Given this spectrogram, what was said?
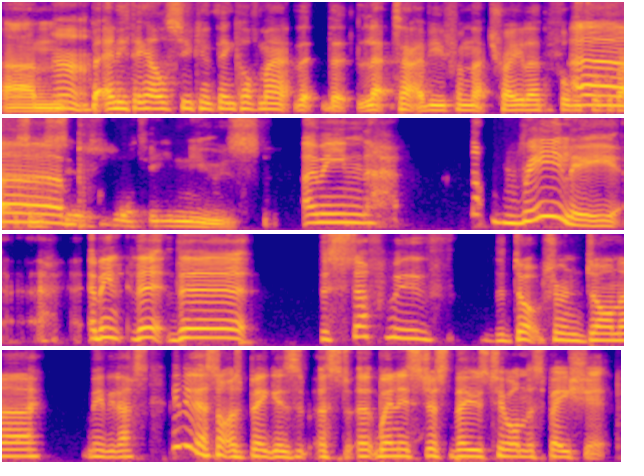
Um, Huh. But anything else you can think of, Matt, that, that leapt out of you from that trailer before we talk about Uh, some Series 14 news? I mean, not really. I mean, the the the stuff with the Doctor and Donna, maybe that's maybe that's not as big as a st- uh, when it's just those two on the spaceship,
